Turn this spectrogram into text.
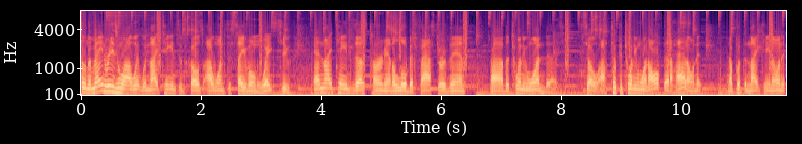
So the main reason why I went with 19s is because I wanted to save on weight too. And 19s does turn in a little bit faster than uh, the 21 does. So I took the 21 off that I had on it and I put the 19 on it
